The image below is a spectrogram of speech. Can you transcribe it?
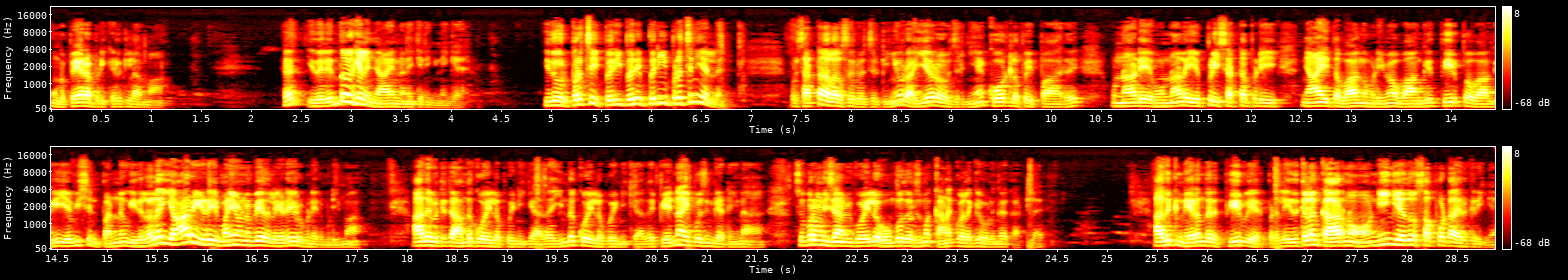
உங்கள் பேரை அப்படி கெடுக்கலாமா? இதில் எந்த வகையில் நியாயம் நினைக்கிறீங்க நீங்கள் இது ஒரு பிரச்சனை பெரிய பெரிய பெரிய பிரச்சனையே இல்லை. ஒரு சட்ட ஆலோசகர் வச்சுருக்கீங்க ஒரு ஐயாரோ வச்சுருக்கீங்க கோர்ட்டில் போய் பாரு உன்னாடைய உன்னால் எப்படி சட்டப்படி நியாயத்தை வாங்க முடியுமா வாங்கு தீர்ப்பை வாங்கு எவிஷன் பண்ணு இதிலெல்லாம் யாரும் இடை மணிவண்ணன் போய் அதில் இடையூறு பண்ணிட முடியுமா? அதை விட்டுட்டு அந்த கோயிலில் போய் நிற்காத இந்த கோயிலில் போய் நிற்காத இப்போ என்ன ஆகிப்போச்சுன்னு கேட்டிங்கன்னா சுப்பிரமணிய சாமி கோயிலில் ஒம்பது வருஷமாக கணக்கு விளக்கே ஒழுங்காக காட்டல. அதுக்கு நிரந்தர தீர்வு ஏற்படலை. இதுக்கெல்லாம் காரணம் நீங்கள் ஏதோ சப்போர்ட்டாக இருக்கிறீங்க.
